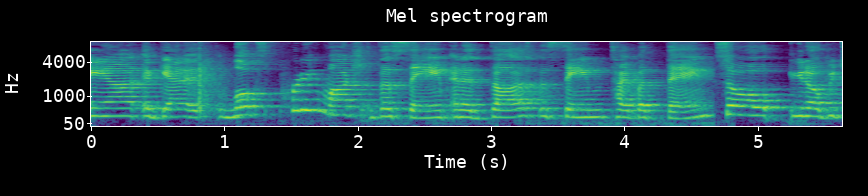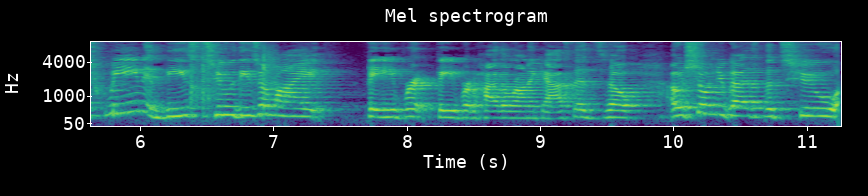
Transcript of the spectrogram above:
And again, it looks pretty much the same and it does the same type of thing. So, you know, between these two, these are my favorite, favorite hyaluronic acid. So I was showing you guys the two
